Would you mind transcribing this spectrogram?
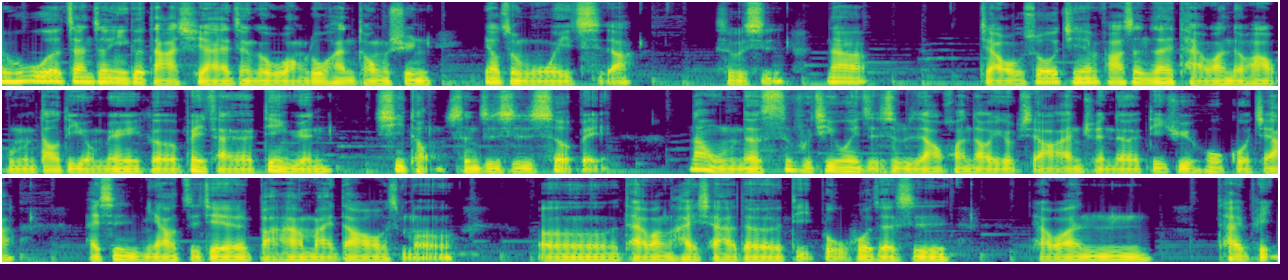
那乌俄战争一个打起来，整个网络和通讯要怎么维持啊？是不是？那假如说今天发生在台湾的话，我们到底有没有一个备载的电源系统，甚至是设备？那我们的伺服器位置是不是要换到一个比较安全的地区或国家？还是你要直接把它买到什么？呃，台湾海峡的底部，或者是台湾太平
